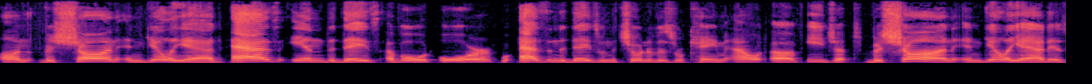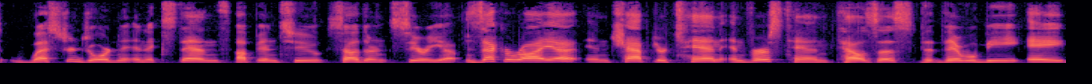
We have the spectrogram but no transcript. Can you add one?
on Bashan and Gilead as in the days of old, or as in the days when the children of Israel came out of Egypt. Bashan in Gilead is western Jordan and extends up into southern Syria. Zechariah in chapter 10 and verse 10 tells us that there will be a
